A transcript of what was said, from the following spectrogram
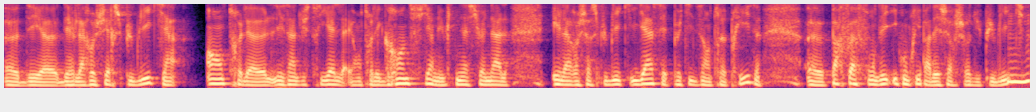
de la recherche publique, il y a entre le- les industriels et entre les grandes firmes, les multinationales et la recherche publique, il y a ces petites entreprises, euh, parfois fondées, y compris par des chercheurs du public, Mhm.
